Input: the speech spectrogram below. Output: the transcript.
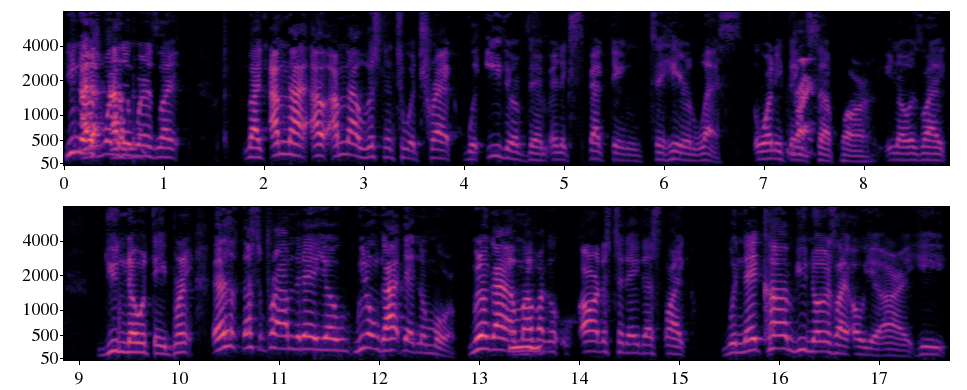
you know, it's one I of don't them where it's like, like I'm not I, I'm not listening to a track with either of them and expecting to hear less or anything Right. subpar. You know, it's like you know what they bring. That's that's the problem today, yo. We don't got that no more. We don't got a Mhm. motherfucker artist today that's like when they come, you know, it's like, oh yeah, all right, he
